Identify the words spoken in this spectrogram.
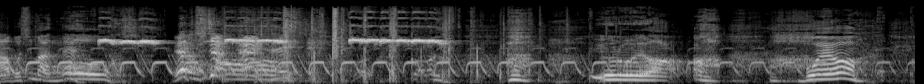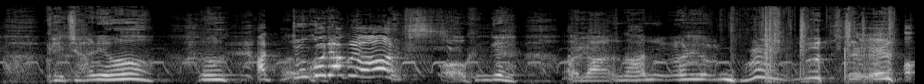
아버지 맞네. 야, 진짜! 윤호야, 뭐예요? 괜찮여? 아, 누구냐고요? 어, 근게, 아, 나, 난, 아니, 어,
